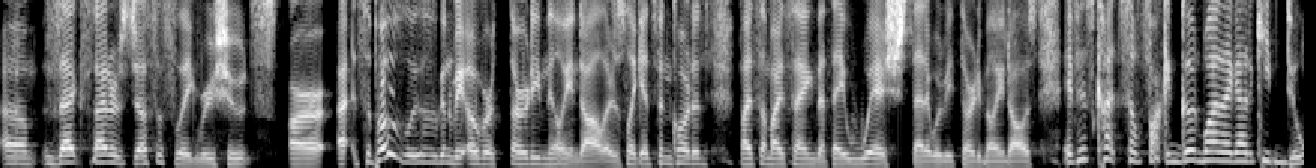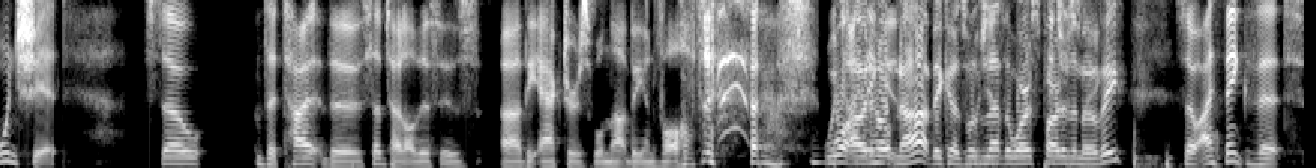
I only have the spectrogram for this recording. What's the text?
Um, Zack Snyder's Justice League reshoots are uh, supposedly this is going to be over thirty million dollars. Like it's been quoted by somebody saying that they wish that it would be thirty million dollars. If his cut's so fucking good, why do they got to keep doing shit? so the ti- the subtitle of this is uh, the actors will not be involved. Which well, I, would hope is- not because wasn't that the worst part of the movie? So I think that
